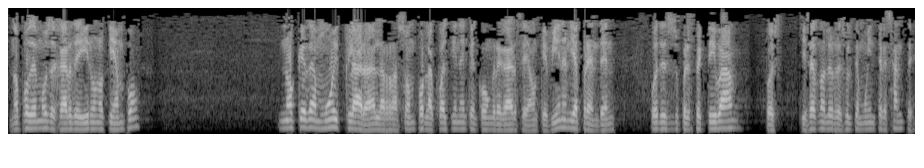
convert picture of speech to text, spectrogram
¿No podemos dejar de ir uno tiempo? No queda muy clara la razón por la cual tienen que congregarse, aunque vienen y aprenden, pues desde su perspectiva, pues quizás no les resulte muy interesante.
